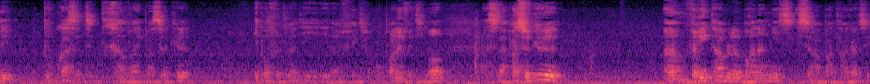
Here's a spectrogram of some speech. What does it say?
Mais pourquoi ça te travaille? Parce que, et le prophète l'a dit, il a fait comprendre effectivement, parce que un véritable branamiste ne sera pas tracassé.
